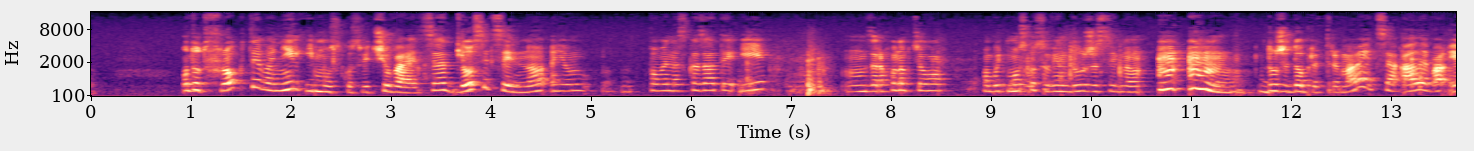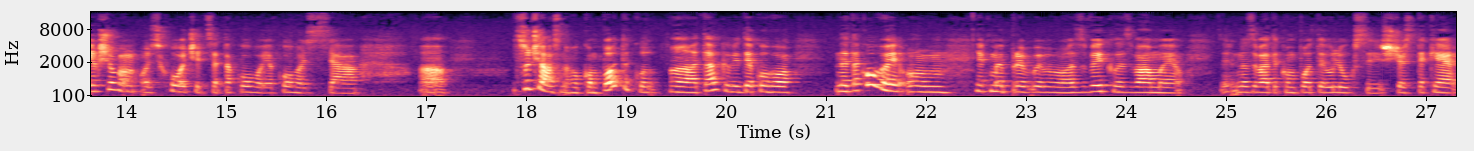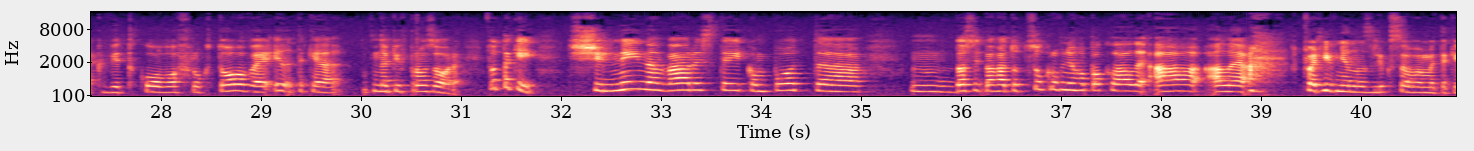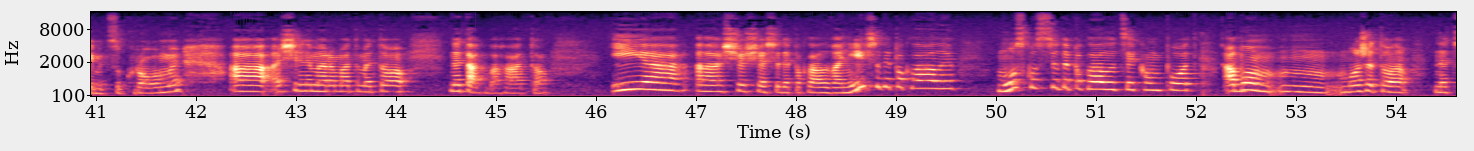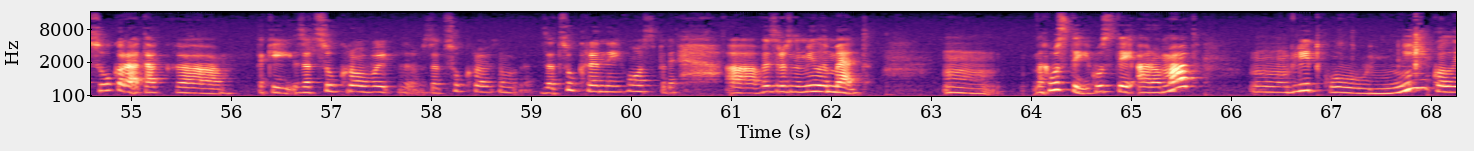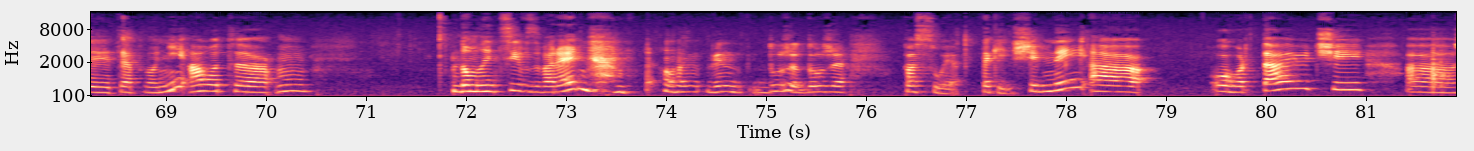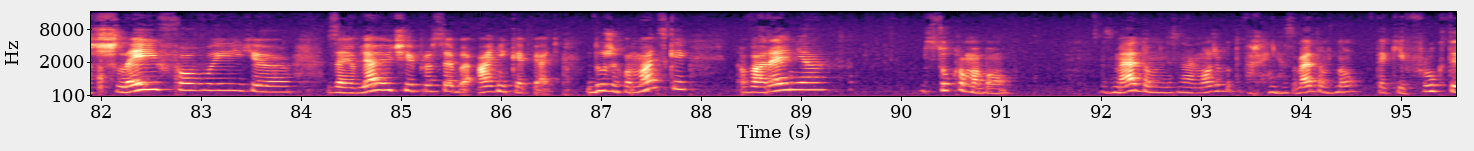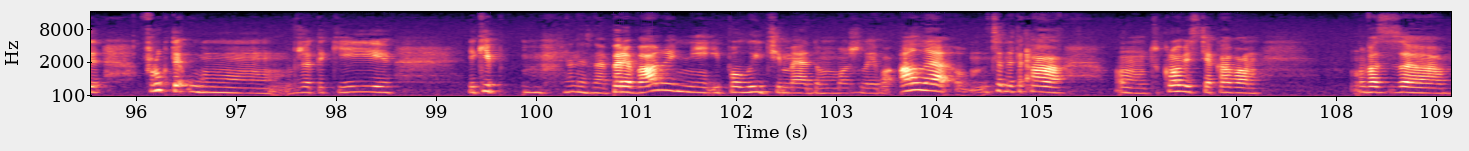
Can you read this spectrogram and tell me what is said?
Отут фрукти, ваніль і мускус відчувається досить сильно, я вам повинна сказати. І за рахунок цього Мабуть, мускусу він дуже сильно, дуже добре тримається, але якщо вам ось хочеться такого якогось а, а, сучасного компотику, а, так, від якого не такого, як ми звикли з вами називати компоти у люкси, щось таке квітково-фруктове і таке напівпрозоре. Тут такий щільний наваристий компот. Досить багато цукру в нього поклали, а, але порівняно з люксовими такими цукровими а, щільними ароматами, то не так багато. І а, що ще сюди поклали? Ваніль сюди поклали, мускус сюди поклали цей компот. Або, може, то не цукор, а так. А, Такий зацукровий, зацукро, зацукрений, господи, ви зрозуміли мед густий, густий аромат. Влітку ні, коли тепло ні. А от е, до млинців з варенням він дуже-дуже пасує. Такий щільний, а, огортаючий, а, шлейфовий, е, заявляючий про себе Аніке 5. Дуже гурманський, варення з цукром або з медом, не знаю, може бути варення з медом, ну такі фрукти, фрукти вже такі, які, я не знаю, переварені і политі медом, можливо. Але це не така цукровість, яка вам вас е,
